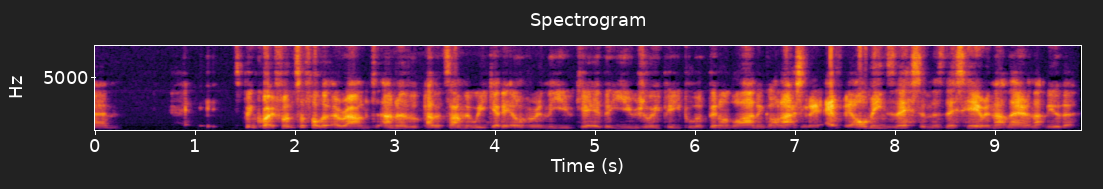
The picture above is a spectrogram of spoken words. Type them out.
Um, been quite fun to follow it around. I know that by the time that we get it over in the UK, that usually people have been online and gone, actually, it all means this, and there's this here, and that there, and that the other,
